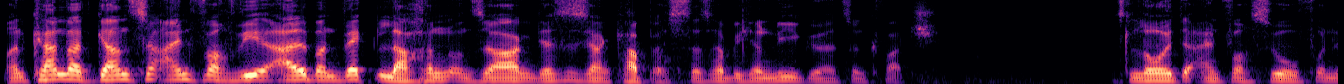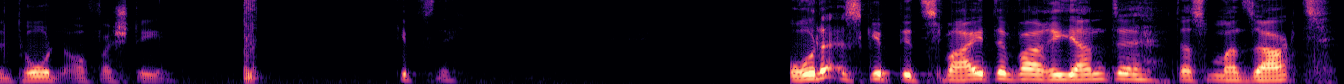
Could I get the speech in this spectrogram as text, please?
Man kann das Ganze einfach wie albern weglachen und sagen, das ist ja ein Kappes, das habe ich noch nie gehört, so ein Quatsch. Dass Leute einfach so von den Toten auferstehen. Gibt es nicht. Oder es gibt die zweite Variante, dass man sagt,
